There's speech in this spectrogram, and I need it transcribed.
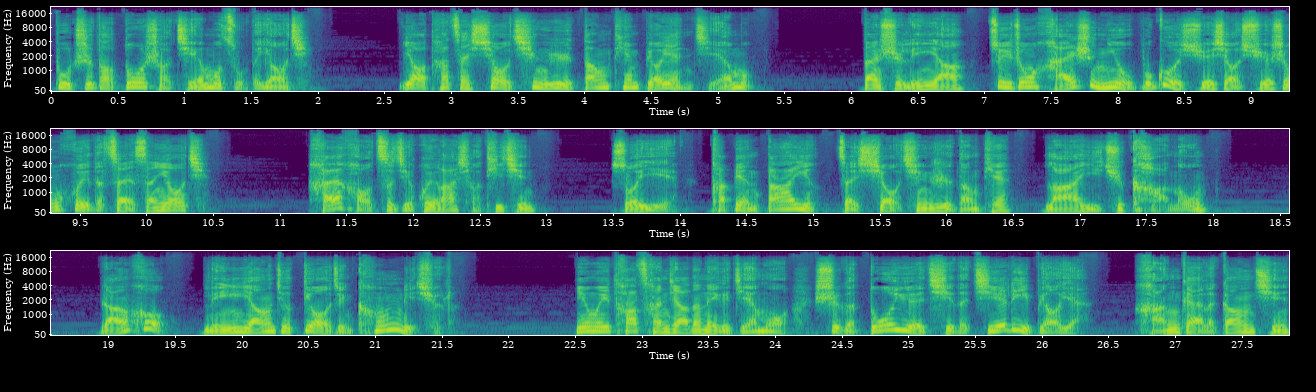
不知道多少节目组的邀请，要他在校庆日当天表演节目。但是林阳最终还是拗不过学校学生会的再三邀请，还好自己会拉小提琴，所以他便答应在校庆日当天拉一曲卡农。然后林阳就掉进坑里去了，因为他参加的那个节目是个多乐器的接力表演，涵盖了钢琴、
